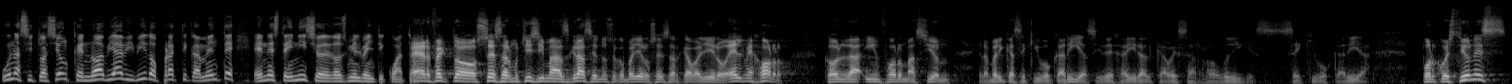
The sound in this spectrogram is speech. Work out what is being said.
Una situación que no había vivido prácticamente en este inicio de 2024. Perfecto, César, muchísimas gracias, nuestro compañero César Caballero, el mejor con la información. El América se equivocaría si deja ir al cabeza Rodríguez, se equivocaría. Por cuestiones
